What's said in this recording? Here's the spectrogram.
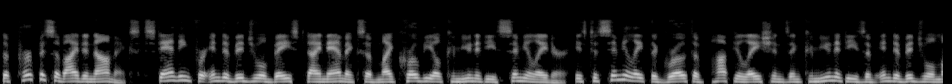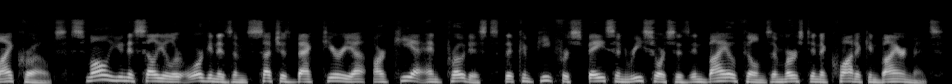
The purpose of iDynoMiCS, standing for Individual-Based Dynamics of Microbial Communities Simulator, is to simulate the growth of populations and communities of individual microbes, small unicellular organisms such as bacteria, archaea and protists, that compete for space and resources in biofilms immersed in aquatic environments.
